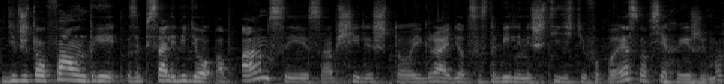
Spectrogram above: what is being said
Digital Foundry записали видео об ARMS и сообщили, что игра идет со стабильными 60 FPS во всех режимах.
